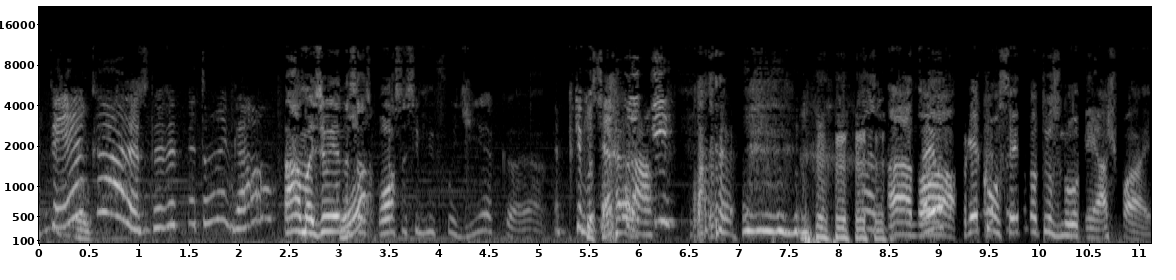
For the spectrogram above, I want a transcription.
PVP, cara. PVP é tão legal. Ah, mas eu ia nessas bostas e me fudia, cara. É porque você é noob. Ah, Aí eu- não. Preconceito contra os noobs, acho pai.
